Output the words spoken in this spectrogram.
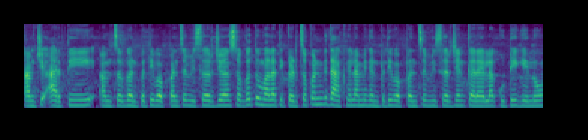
आमची आरती आमचं गणपती बाप्पांचं विसर्जन सगळं तुम्हाला तिकडचं पण मी दाखवेल. आम्ही गणपती बाप्पांचं विसर्जन करायला कुठे गेलो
